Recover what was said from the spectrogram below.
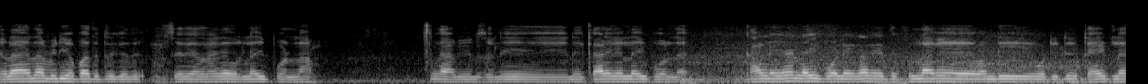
எவ்வளோ தான் வீடியோ பார்த்துட்டு இருக்குது. சரி அதனால ஒரு லைவ் போடலாம். அப்படின்னு சொல்லி இன்னைக்கு காலையில் லைவ் போடல. காலையில் ஏன் லைவ் போடலைன்னா நேற்று ஃபுல்லாகவே வண்டி ஓட்டிட்டு டயட்டில்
